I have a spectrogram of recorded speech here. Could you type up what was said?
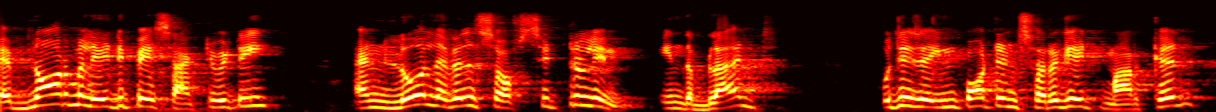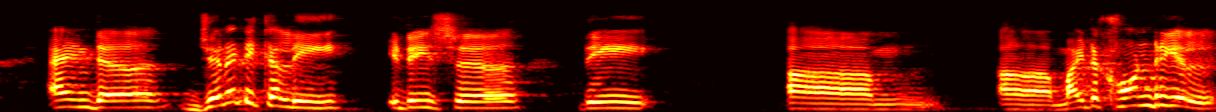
abnormal ATPase activity and low levels of citrulline in the blood, which is an important surrogate marker. And uh, genetically, it is uh, the um, uh, mitochondrial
